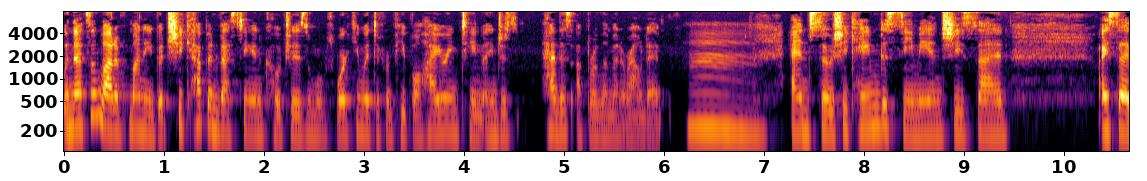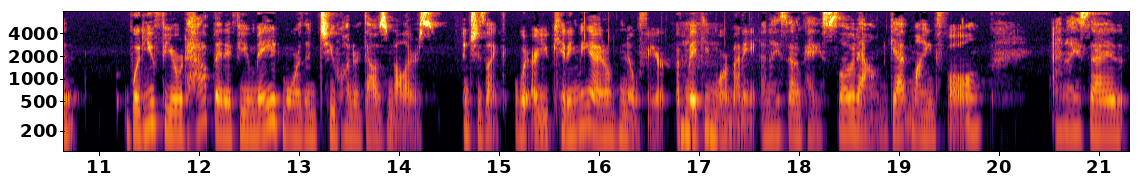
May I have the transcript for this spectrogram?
and that's a lot of money, but she kept investing in coaches and was working with different people, hiring team and just had this upper limit around it. Mm. And so she came to see me and she said, I said, what do you fear would happen if you made more than $200,000? And she's like, what, are you kidding me? I don't have no fear of making mm-hmm. more money. And I said, okay, slow down, get mindful. And I said,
